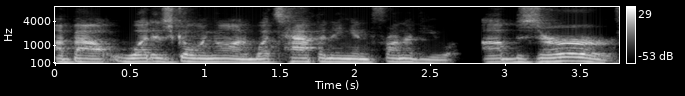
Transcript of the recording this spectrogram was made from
about what is going on, what's happening in front of you. Observe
